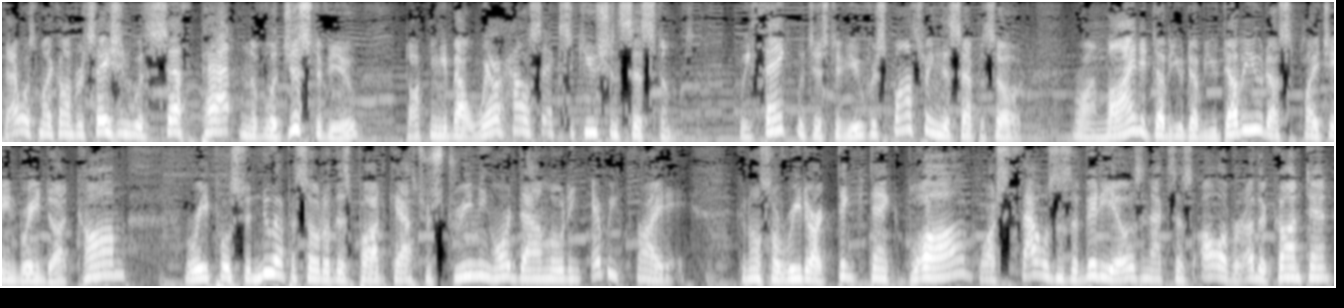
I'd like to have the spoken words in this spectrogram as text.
That was my conversation with Seth Patton of LogistiView, talking about warehouse execution systems. We thank LogistiView for sponsoring this episode. We're online at www.supplychainbrain.com, where we post a new episode of this podcast for streaming or downloading every Friday. You can also read our Think Tank blog, watch thousands of videos, and access all of our other content,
